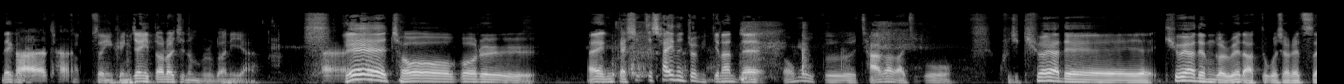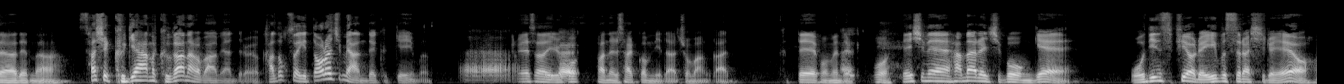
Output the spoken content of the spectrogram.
내가 아, 자, 가독성이 굉장히 떨어지는 물건이야. 아, 왜 저거를 아니 그러니까 실제 차이는 좀 있긴 한데 너무 그 작아가지고 굳이 키워야 돼 키워야 되는 걸 왜 놔두고 저랬어야 됐나 사실 그게 하나 그거 하나가 마음에 안 들어요 가독성이 떨어지면 안 돼 그 게임은 아, 그래서 네. 일본판을 살 겁니다 조만간 그때 보면 되고 대신에 하나를 집어온 게 Odin Sphere Leifthrasir래요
